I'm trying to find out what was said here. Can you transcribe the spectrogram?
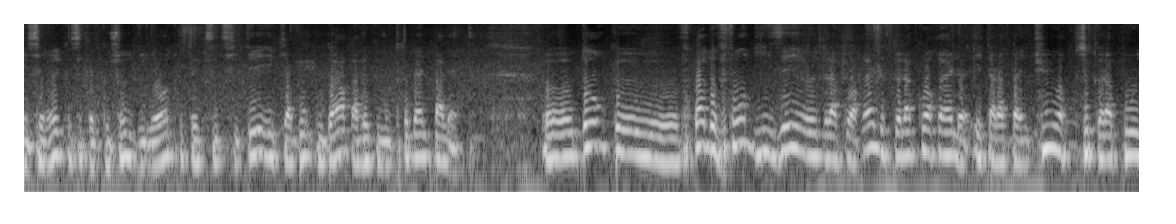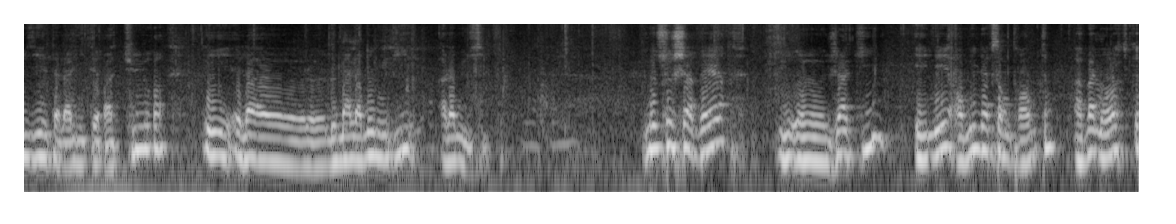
Et c'est vrai que c'est quelque chose d'une autre texticité et qui a beaucoup d'art avec une très belle palette. Euh, donc, euh, Froid de Fond disait euh, de l'aquarelle que l'aquarelle est à la peinture, ce que la poésie est à la littérature et la, le, la mélodie à la musique. Monsieur Chabert, Jackie, est né en 1930 à Manosque,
